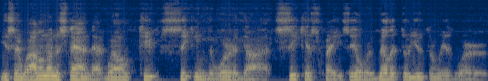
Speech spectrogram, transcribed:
You say, Well, I don't understand that. Well, keep seeking the Word of God. Seek His face. He'll reveal it to you through His Word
